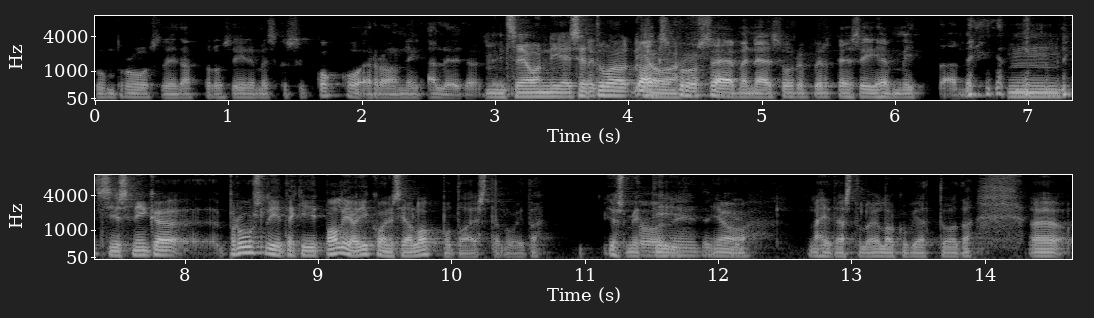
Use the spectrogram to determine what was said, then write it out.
kuin Bruce Lee-tappelu siinä mielessä, koska se koko ero on niin älytön. Mm, se on niin, se tuo... Kaksi prosea menee suurin piirtein siihen mittaan. Niin. Mm, siis niin kuin Bruce Lee teki paljon ikonisia lopputaisteluita, jos miettii oh, niin, joo, lähitaisteluelokuvia tuota. Ö,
